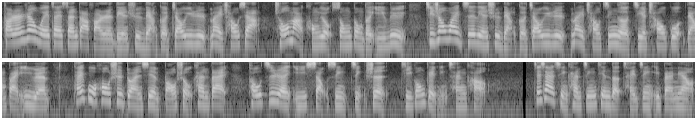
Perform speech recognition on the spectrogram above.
法人认为，在三大法人连续两个交易日卖超下，筹码恐有松动的疑虑，其中外资连续两个交易日卖超金额皆超过两百亿元。台股后市短线保守看待，投资人宜小心谨慎，提供给您参考。接下来，请看今天的财经一百秒。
